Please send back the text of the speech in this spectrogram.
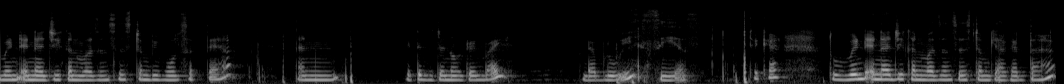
विंड एनर्जी कन्वर्जन सिस्टम भी बोल सकते हैं. And it is denoted by W E C S ठीक है? तो विंड एनर्जी कन्वर्जन सिस्टम क्या करता है?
